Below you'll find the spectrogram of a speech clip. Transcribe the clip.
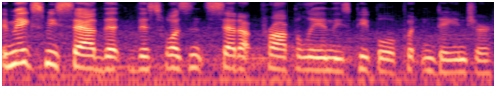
it makes me sad that this wasn't set up properly and these people were put in danger.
